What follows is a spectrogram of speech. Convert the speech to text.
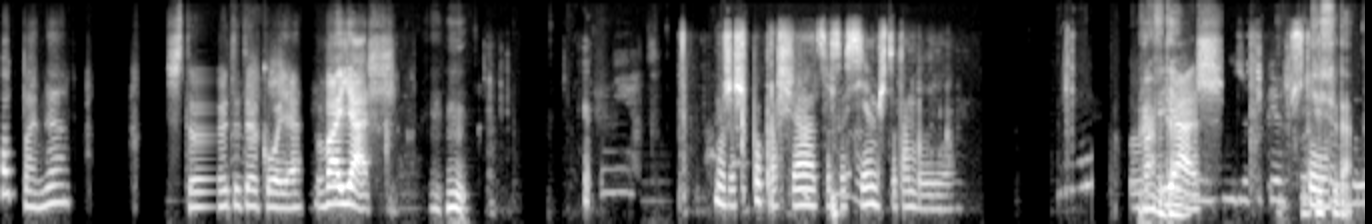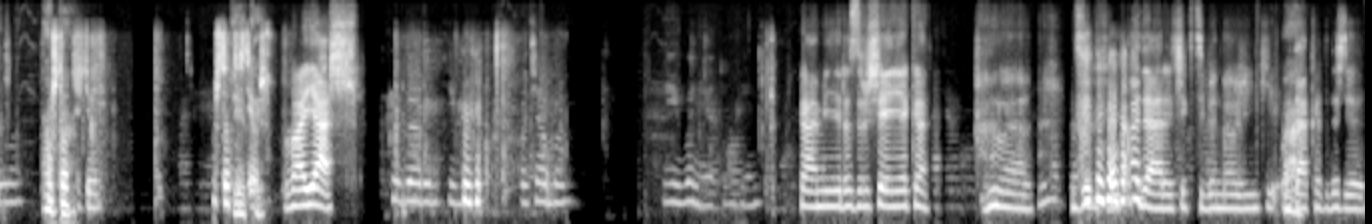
Опа-на. Что это такое? Вояж. Можешь попрощаться со всем, что там было. Правда? Вояж. Что? Иди сюда. Ну что Опа. ты делаешь? Что ты сделаешь? Вояж. Тебе хотя бы. И его. Камень разрушения. ка- Зельфи, Подарочек тебе новенький. Вот так, подожди.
